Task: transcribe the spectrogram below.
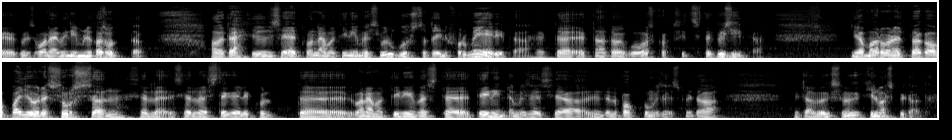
ja see vanem inimene kasutab. Aga tähtis on see, et vanemat inimest julgustada, informeerida, et, et nad nagu oskaksid seda küsida ja ma arvan, et väga palju ressursse on selle, selles tegelikult äh, vanemate inimeste teenindamises ja nendele pakkumises, mida, mida me võiksime kõik silmas pidada.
